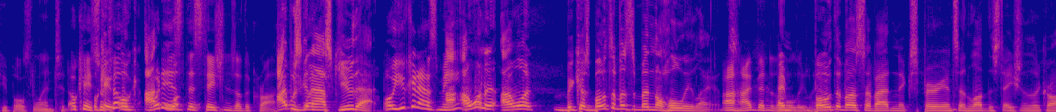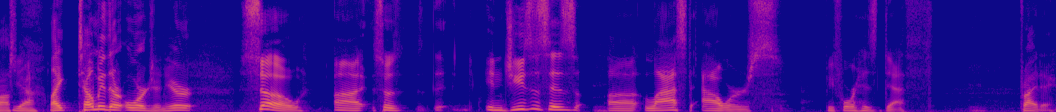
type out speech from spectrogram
people's Lenten. Okay, so Okay, tell, okay, I- what is well- the Stations of the Cross? I was going to ask you that. oh, you can ask me. I, I want to. I want because both of us have been the Holy Lands. uh-huh, I've been to the Holy Land. both of us have had an experience and love the Stations of the Cross. Yeah. Like, tell me their origin. You're So, uh, so in Jesus's uh, last hours before his death, Friday.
